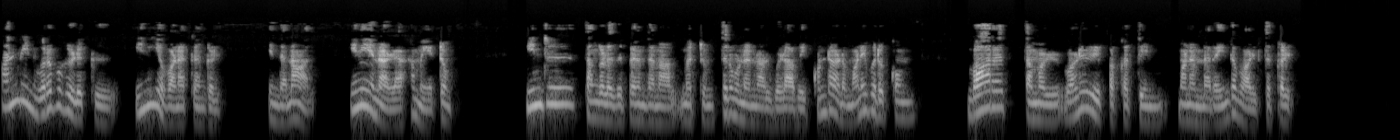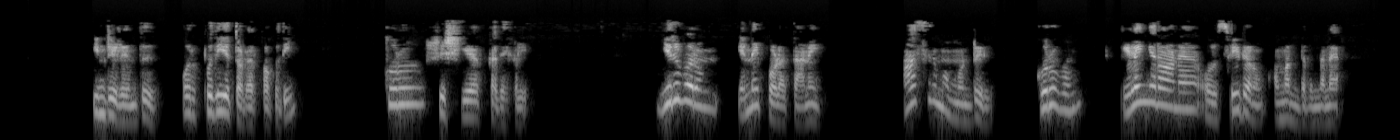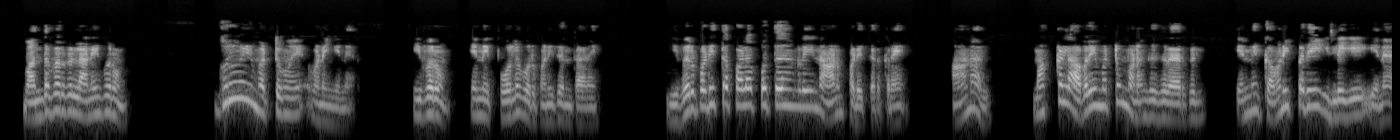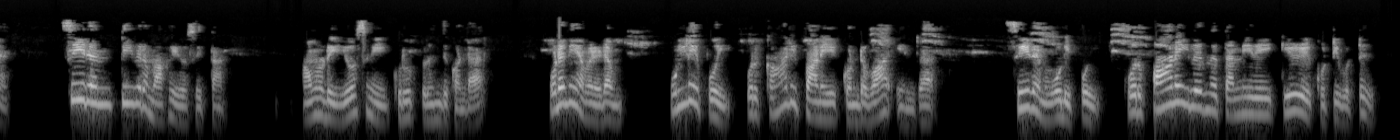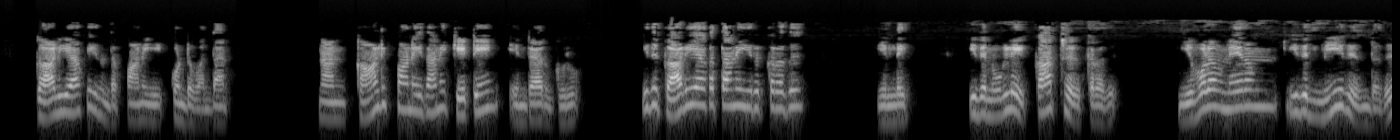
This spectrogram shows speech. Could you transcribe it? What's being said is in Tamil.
அன்பின் உறவுகளுக்கு இனிய வணக்கங்கள். இந்த நாள் இனிய நாளாக அமையட்டும் இன்று தங்களது பிறந்த நாள் மற்றும் திருமண நாள் விழாவை கொண்டாடும் அனைவருக்கும் பாரத் தமிழ் வழிவழி பக்கத்தின் மனம் நிறைந்த வாழ்த்துக்கள். இன்றிலிருந்து ஒரு புதிய தொடர் பகுதி. குரு சிஷ்ய கதைகள். இருவரும் என்னைப் போலத்தானே? ஆசிரமம் ஒன்றில் குருவும் இளைஞரான ஒரு சீடரும் அமர்ந்திருந்தனர். வந்தவர்கள் அனைவரும் குருவை மட்டுமே வணங்கினர். இவரும் என்னைப் போல ஒரு மனிதன் தானே. இவர் படித்த பல புத்தகங்களை நானும் படித்திருக்கிறேன். ஆனால் மக்கள் அவரை மட்டும் வணங்குகிறார்கள்? என்னை கவனிப்பதே இல்லையே என சீடன் தீவிரமாக யோசித்தான். அவனுடைய யோசனையை குரு புரிந்து கொண்டார். உடனே அவனிடம் உள்ளே போய் ஒரு காலி பானையை கொண்டு வா என்றார். சீடன் ஓடிப்போய் ஒரு பானையில் இருந்த தண்ணீரை கீழே கொட்டிவிட்டு காலியாக இருந்த பானையை கொண்டு வந்தான். நான் காளிப்பானை தானே கேட்டேன் என்றார் குரு. இது காலியாகத்தானே இருக்கிறது? இல்லை. இதன் உள்ளே காற்று இருக்கிறது. இவ்வளவு நேரம் இதில் நீர் இருந்தது.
